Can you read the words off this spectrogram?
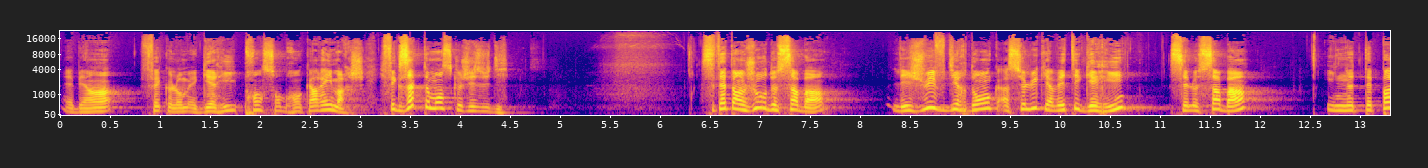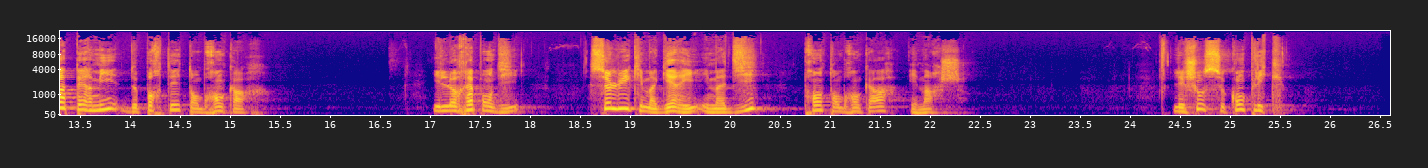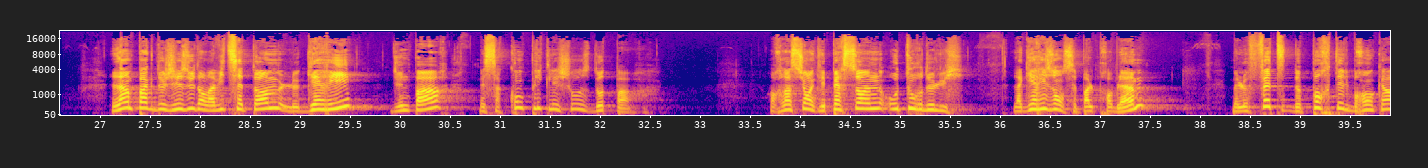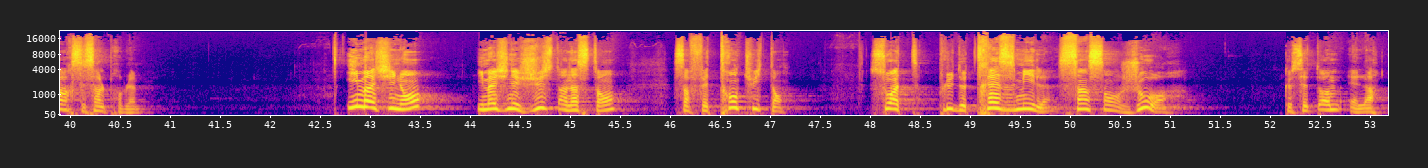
eh bien, fait que l'homme est guéri, prend son brancard et il marche. Il fait exactement ce que Jésus dit. C'était un jour de sabbat. Les Juifs dirent donc à celui qui avait été guéri, c'est le sabbat, il ne t'est pas permis de porter ton brancard. Il leur répondit, celui qui m'a guéri, il m'a dit, prends ton brancard et marche. Les choses se compliquent. L'impact de Jésus dans la vie de cet homme le guérit, d'une part, mais ça complique les choses d'autre part. En relation avec les personnes autour de lui. La guérison, ce n'est pas le problème, mais le fait de porter le brancard, c'est ça le problème. Imaginons, imaginez juste un instant, ça fait 38 ans, soit plus de 13 500 jours que cet homme est là.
